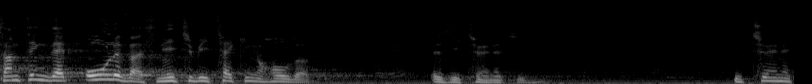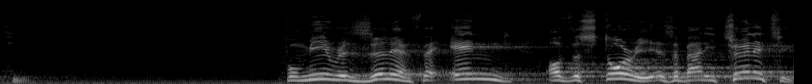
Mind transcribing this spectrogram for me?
something that all of us need to be taking hold of is eternity. eternity. For me, resilience, the end of the story, is about eternity.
